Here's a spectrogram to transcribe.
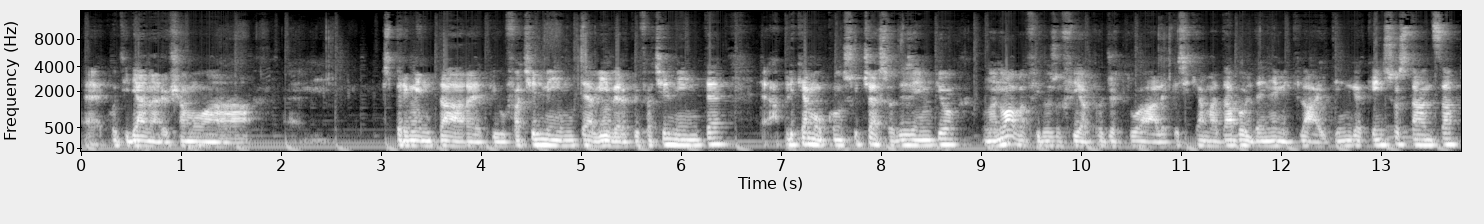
eh, quotidiana riusciamo a sperimentare più facilmente, a vivere più facilmente, eh, applichiamo con successo, ad esempio, una nuova filosofia progettuale che si chiama Double Dynamic Lighting, che in sostanza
